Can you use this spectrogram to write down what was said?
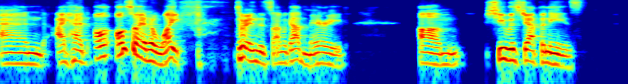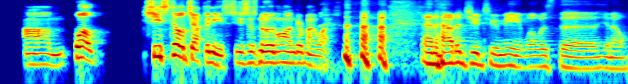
and I had also I had a wife during this time. I got married. Um, she was Japanese. Um, well, she's still Japanese. She's just no longer my wife. and how did you two meet? What was the you know?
